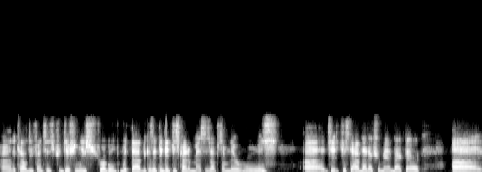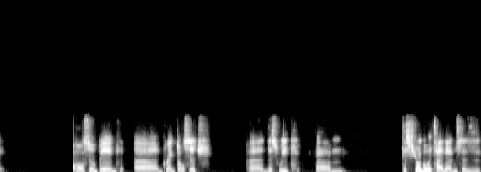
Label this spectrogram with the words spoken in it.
Uh, the Cal defense has traditionally struggled with that because I think it just kind of messes up some of their rules. Uh, just, just to have that extra man back there. Uh, also big, uh, Greg Dulcich, uh, this week. Um, the struggle at tight ends is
